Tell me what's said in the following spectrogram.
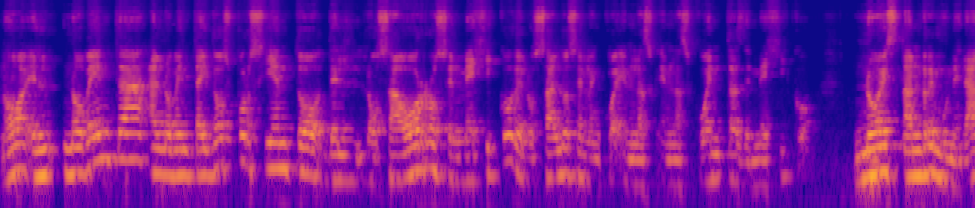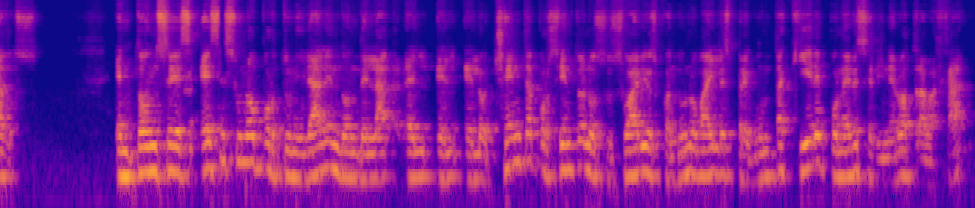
¿no? El 90 al 92% de los ahorros en México, de los saldos en, las, en las cuentas de México, no están remunerados. Entonces, esa es una oportunidad en donde el, el 80% de los usuarios, cuando uno va y les pregunta, quiere poner ese dinero a trabajar,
